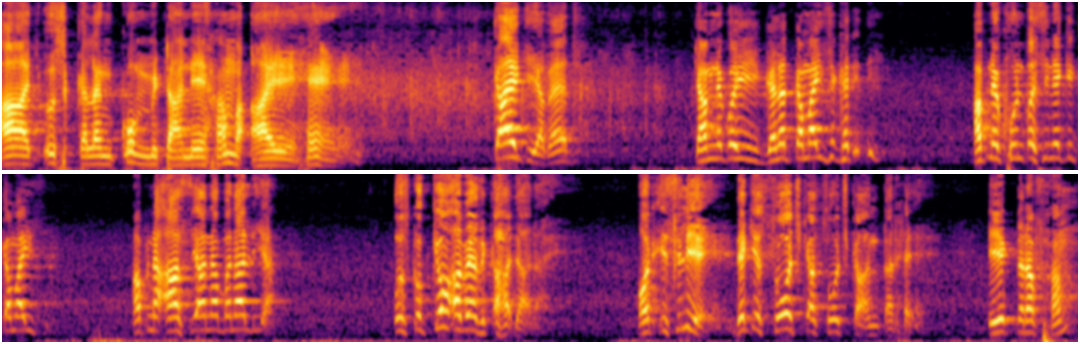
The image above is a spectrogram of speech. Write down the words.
आज उस कलंक को मिटाने हम आए हैं। काय की अवैध? क्या हमने कोई गलत कमाई से खरीदी? अपने खून पसीने की कमाई से, अपना आसियाना बना लिया। उसको क्यों अवैध कहा जा रहा है? और इसलिए, देखिए, सोच का सोच का अंतर है। एक तरफ़ हम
